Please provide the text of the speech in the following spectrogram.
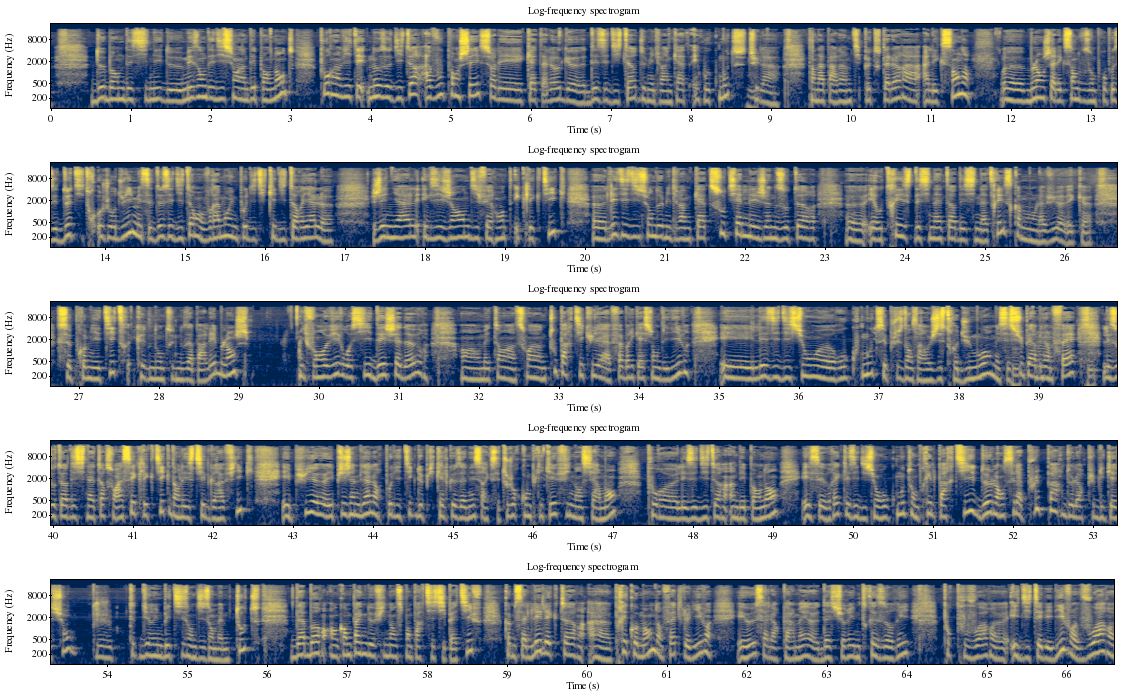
deux bandes dessinées de maisons d'édition indépendantes pour inviter nos auditeurs à vous pencher sur les catalogues euh, des éditeurs 2024 et Rookmout. Tu mm. l'as, t'en as parlé un petit peu tout à l'heure à Alexandre. Blanche et Alexandre vous ont proposé deux titres aujourd'hui, mais ces deux éditeurs ont vraiment une politique éditoriale géniale, exigeante, différente, éclectique. les éditions 2024 soutiennent les jeunes auteurs et autrices, dessinateurs, dessinatrices, comme on l'a vu avec euh, ce premier titre que, dont tu nous as parlé, Blanche. Il faut en revivre aussi des chefs-d'œuvre en mettant un soin tout particulier à la fabrication des livres. Et les éditions euh, Roukmout, c'est plus dans un registre d'humour, mais c'est mmh. super bien mmh. fait. Mmh. Les auteurs-dessinateurs sont assez éclectiques dans les styles graphiques. Et puis, euh, et puis j'aime bien leur politique depuis quelques années. C'est vrai que c'est toujours compliqué financièrement pour euh, les éditeurs indépendants. Et c'est vrai que les éditions Roukmout ont pris le parti de lancer la plupart de leurs publications je vais peut-être dire une bêtise en disant même toutes, d'abord en campagne de financement participatif, comme ça les lecteurs euh, précommandent en fait le livre et eux ça leur permet euh, d'assurer une trésorerie pour pouvoir euh, éditer les livres, voire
